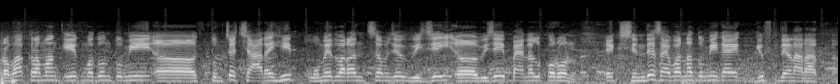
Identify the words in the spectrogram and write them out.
प्रभाग क्रमांक एकमधून तुम्ही तुमच्या चारही उमेदवारांचं म्हणजे विजयी विजयी पॅनल करून एक शिंदे साहेबांना तुम्ही काय गिफ्ट देणार आहात का?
